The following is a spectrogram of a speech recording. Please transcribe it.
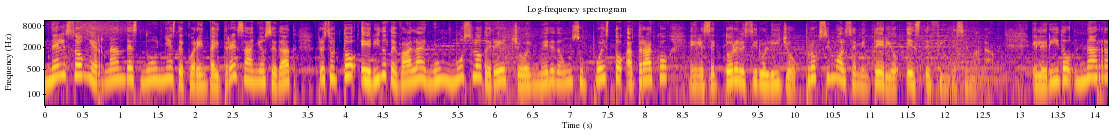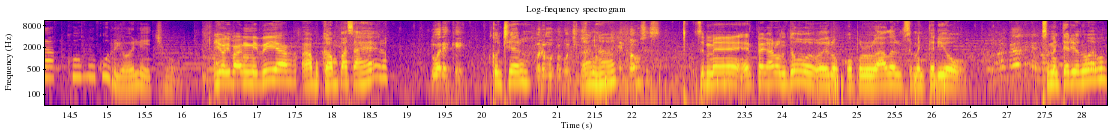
Nelson Hernández Núñez, de 43 años de edad, resultó herido de bala en un muslo derecho en medio de un supuesto atraco en el sector El Ciruelillo, próximo al cementerio este fin de semana. El herido narra cómo ocurrió el hecho. Yo iba en mi vía a buscar un pasajero. ¿Tú eres qué? Conchero. Tú eres motoconchista. Ajá. Entonces, Se me pegaron dos de los por el lado del cementerio, cementerio nuevo.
